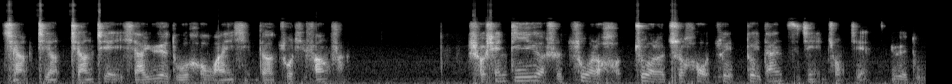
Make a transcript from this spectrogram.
讲讲讲解一下阅读和完形的做题方法。首先，第一个是做了后做了之后，对对单词进行总结阅读。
